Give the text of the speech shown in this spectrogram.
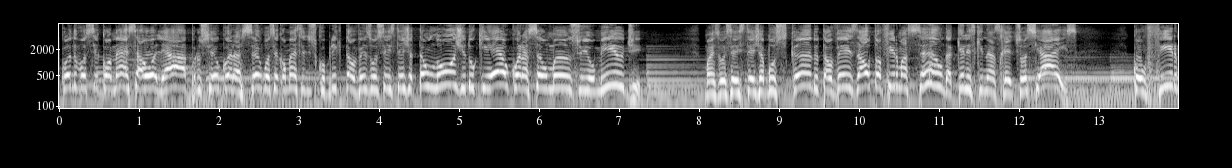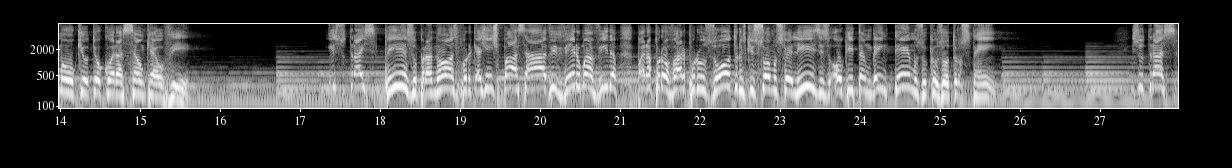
Quando você começa a olhar para o seu coração, você começa a descobrir que talvez você esteja tão longe do que é o coração manso e humilde, mas você esteja buscando talvez autoafirmação daqueles que nas redes sociais confirmam o que o teu coração quer ouvir. Isso traz peso para nós, porque a gente passa a viver uma vida para provar para os outros que somos felizes ou que também temos o que os outros têm. Isso traz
